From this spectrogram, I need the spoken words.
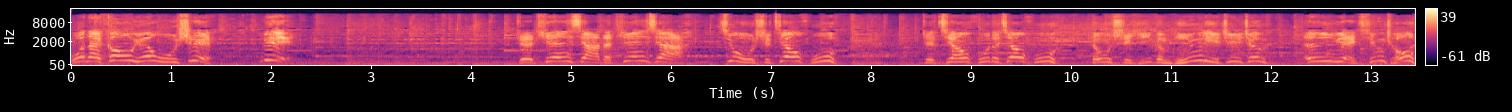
我乃高原武士绿，这天下的天下就是江湖，这江湖的江湖都是一个名利之争，恩怨情仇。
